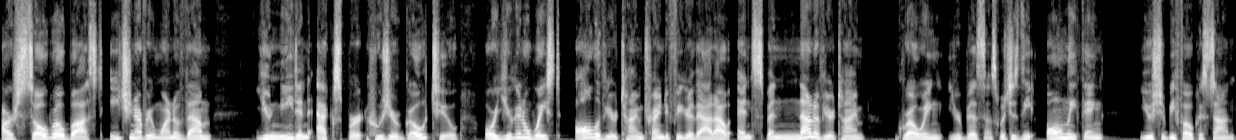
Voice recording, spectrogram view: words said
are so robust, each and every one of them. You need an expert who's your go to, or you're going to waste all of your time trying to figure that out and spend none of your time growing your business, which is the only thing you should be focused on.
